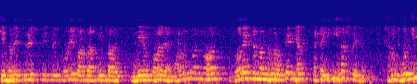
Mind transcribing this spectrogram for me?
সেভাবে সুয়েজ ট্রিটমেন্ট করে বারবার তিনবার যদি করা যায় আগরতলা শহর জলের জন্য অন্তত একটা ইতিহাস হয়ে থাকে। এখন বলছি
